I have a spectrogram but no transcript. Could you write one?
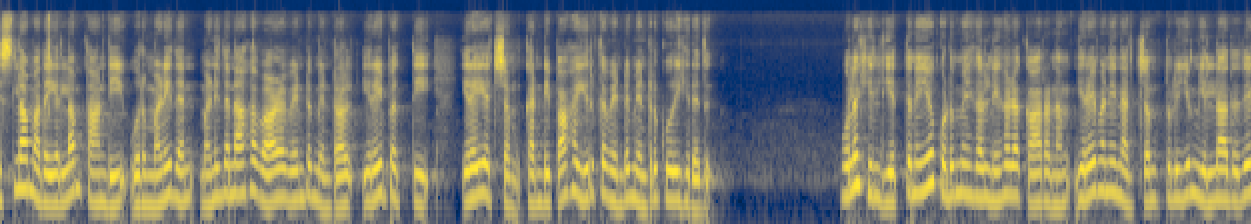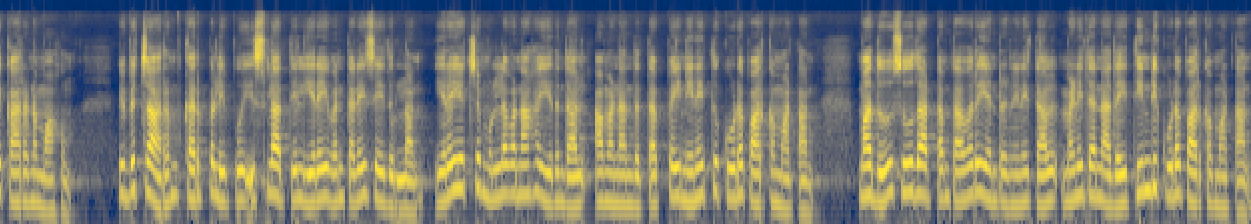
இஸ்லாம் அதையெல்லாம் தாண்டி ஒரு மனிதன் மனிதனாக வாழ வேண்டும் என்றால் இறைபக்தி இரையச்சம் கண்டிப்பாக இருக்க வேண்டும் என்று கூறுகிறது. உலகில் எத்தனையோ கொடுமைகள் நிகழ காரணம் இறைவனின் அச்சம் துளியும் இல்லாததே காரணமாகும். விபச்சாரம் கற்பழிப்பு இஸ்லாத்தில் இறைவன் தடை செய்துள்ளான். இரையச்சம் உள்ளவனாக இருந்தால் அவன் அந்த தப்பை நினைத்து கூட பார்க்க மாட்டான். மது சூதாட்டம் தவறு என்று நினைத்தால் மனிதன் அதை தீண்டி கூட பார்க்க மாட்டான்.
